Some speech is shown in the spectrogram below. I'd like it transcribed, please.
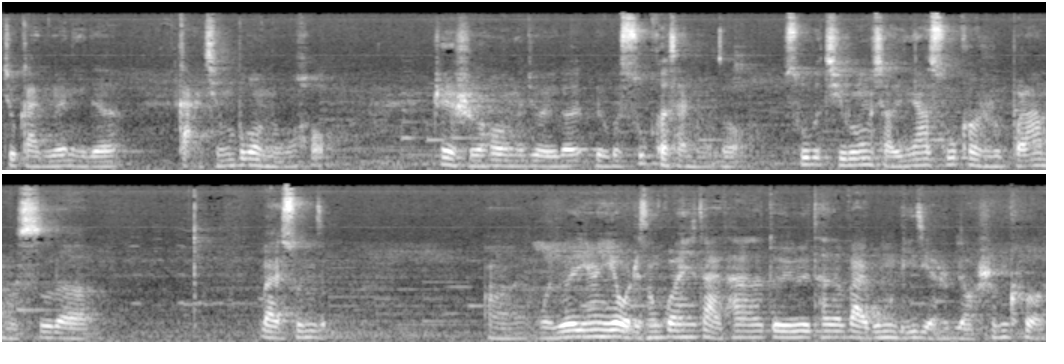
就感觉你的感情不够浓厚。这时候呢，就有一个有个苏克三重奏，苏其中小提琴家苏克是勃拉姆斯的。外孙子，嗯，我觉得因为也有这层关系在，他对于他的外公理解是比较深刻的。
